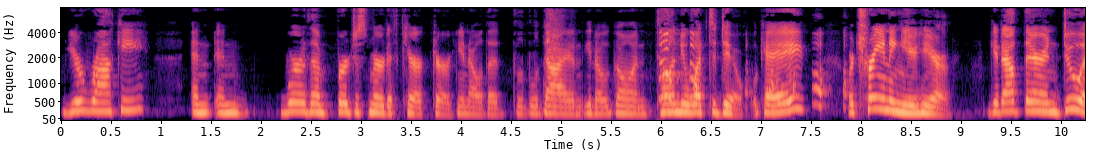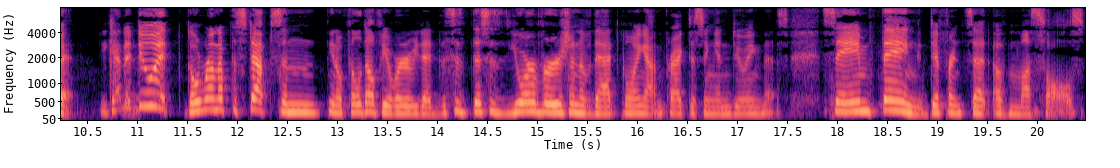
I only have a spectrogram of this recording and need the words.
you're rocky and and we're the Burgess Meredith character, you know, the, the little guy and, you know, going, telling you what to do. Okay. We're training you here. Get out there and do it. You got to do it. Go run up the steps in, you know, Philadelphia, wherever you did. This is, this is your version of that, going out and practicing and doing this. Same thing, different set of muscles.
